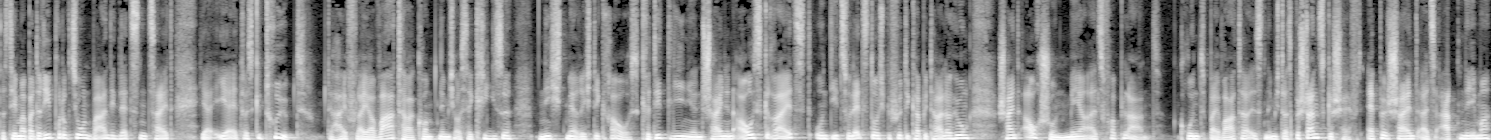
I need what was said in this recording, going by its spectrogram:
Das Thema Batterieproduktion war in der letzten Zeit ja eher etwas getrübt. Der Highflyer Vata kommt nämlich aus der Krise nicht mehr richtig raus. Kreditlinien scheinen ausgereizt und die zuletzt durchgeführte Kapitalerhöhung scheint auch schon mehr als verplant. Grund bei Vata ist nämlich das Bestandsgeschäft. Apple scheint als Abnehmer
